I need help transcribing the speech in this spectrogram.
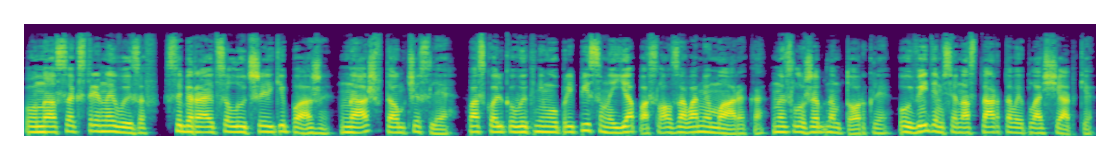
«У нас экстренный вызов. Собираются лучшие экипажи, наш в том числе. Поскольку вы к нему приписаны, я послал за вами Марека на служебном торкле. Увидимся на стартовой площадке».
